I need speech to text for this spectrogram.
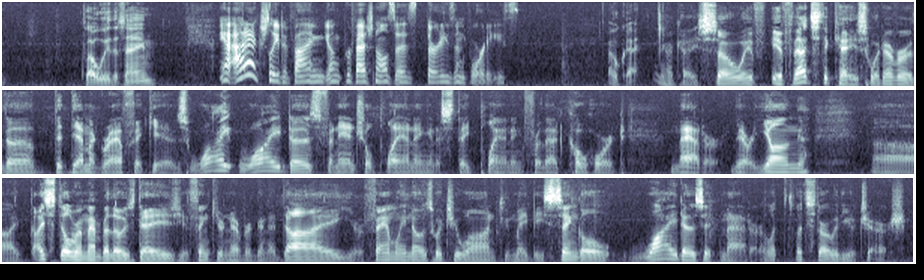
Chloe, the same? Yeah, I actually define young professionals as 30s and 40s. Okay. Okay, so if, if that's the case, whatever the, the demographic is, why why does financial planning and estate planning for that cohort matter? They're young. Uh, I, I still remember those days. You think you're never going to die. Your family knows what you want. You may be single. Why does it matter? Let's let's start with you, Cherish.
